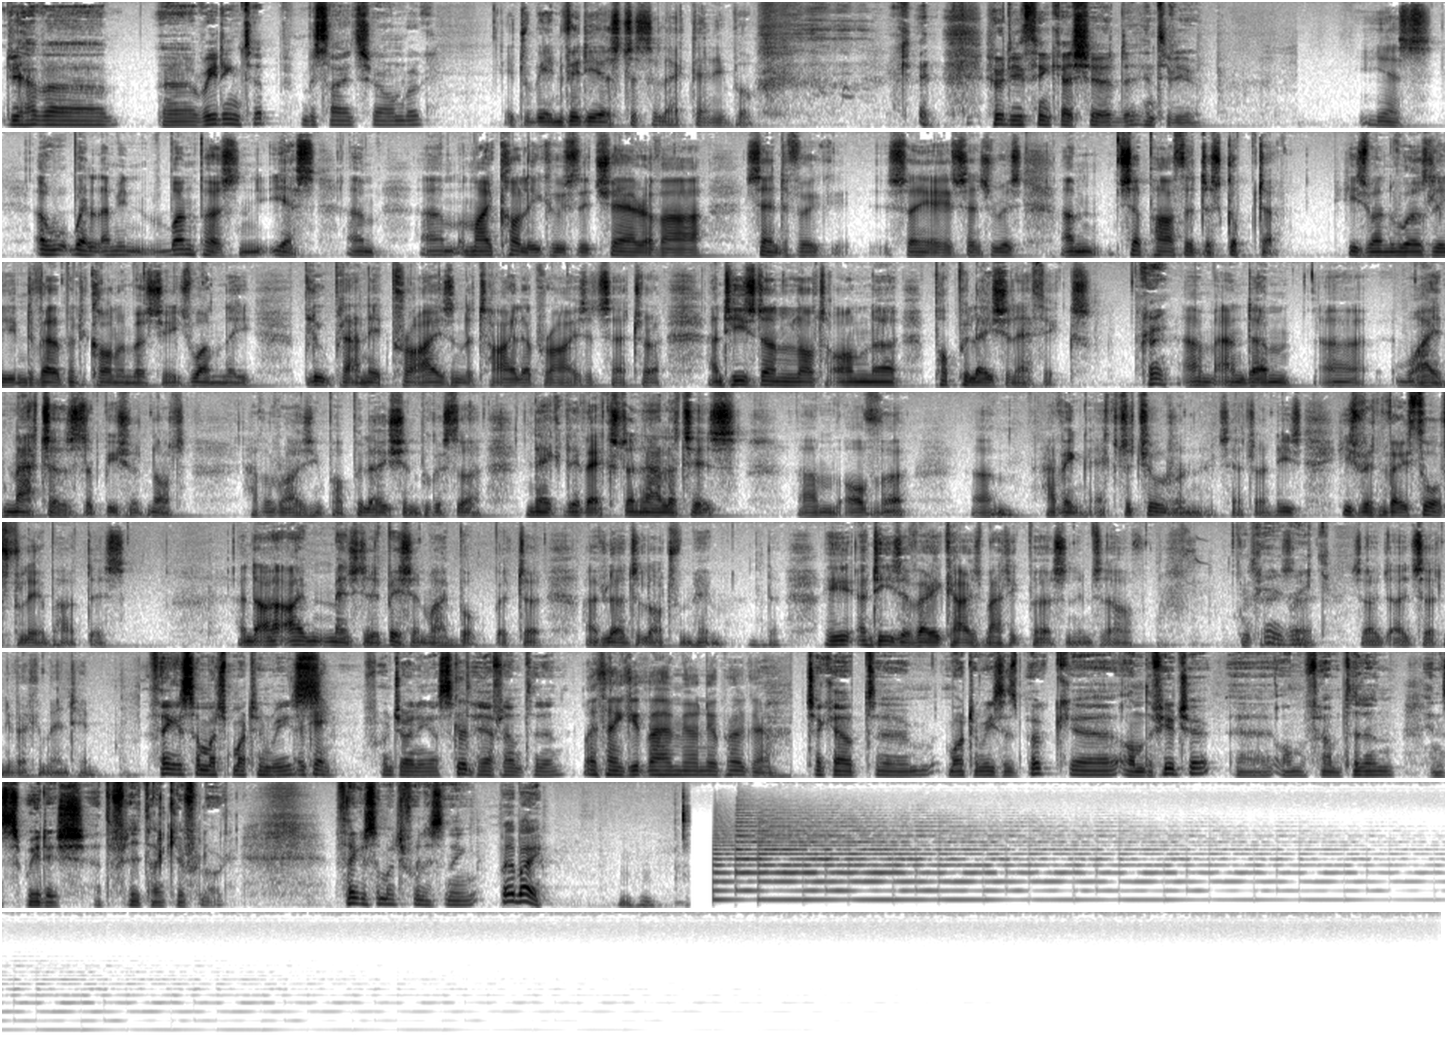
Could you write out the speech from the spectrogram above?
Do you have a, a reading tip besides your own book? It would be invidious to select any book. okay. Who do you think I should interview? Yes. Oh, well, I mean, one person, yes. Um, um, my colleague, who's the chair of our Centre for Existential Risk, um, Sir Partha Dasgupta. He's one of the world's leading development economists. He's won the Blue Planet Prize and the Tyler Prize, etc. And he's done a lot on uh, population ethics okay. um, and um, uh, why it matters that we should not have a rising population because there are negative externalities um, of uh, um, having extra children, etc. And he's he's written very thoughtfully about this. And I, I mentioned it a bit in my book, but uh, I've learned a lot from him. And, uh, he, and he's a very charismatic person himself. Okay, so, great. So I'd, I'd, certainly recommend him. Thank you so much, Martin Rees, okay. for joining us Good. at Heja Well, thank you for having me on your program. Check out um, Martin Rees's book uh, on the future, uh, Om Framtiden, in Swedish at Fritanke förlag. Thank you so much for listening. Bye bye. Mm -hmm.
